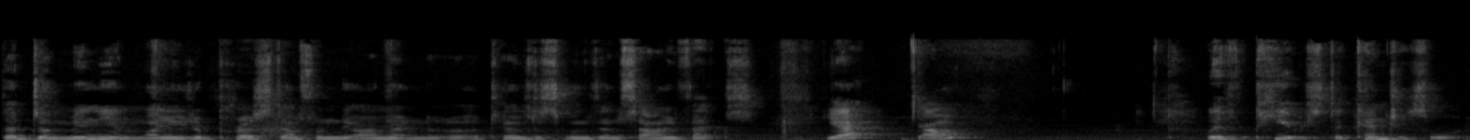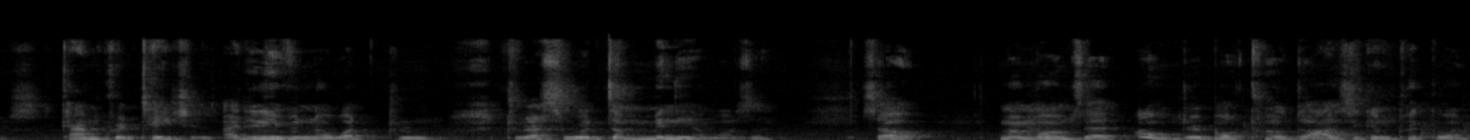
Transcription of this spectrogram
the Dominion one. You just press down from the arm and uh, turn the swings and sound effects. Yeah, that one. With Pierce, the Kentrosaurus, Camp Cretaceous. I didn't even know what Jurassic Dominion was. So my mom said, "Oh, they're both twelve dollars. You can pick one."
